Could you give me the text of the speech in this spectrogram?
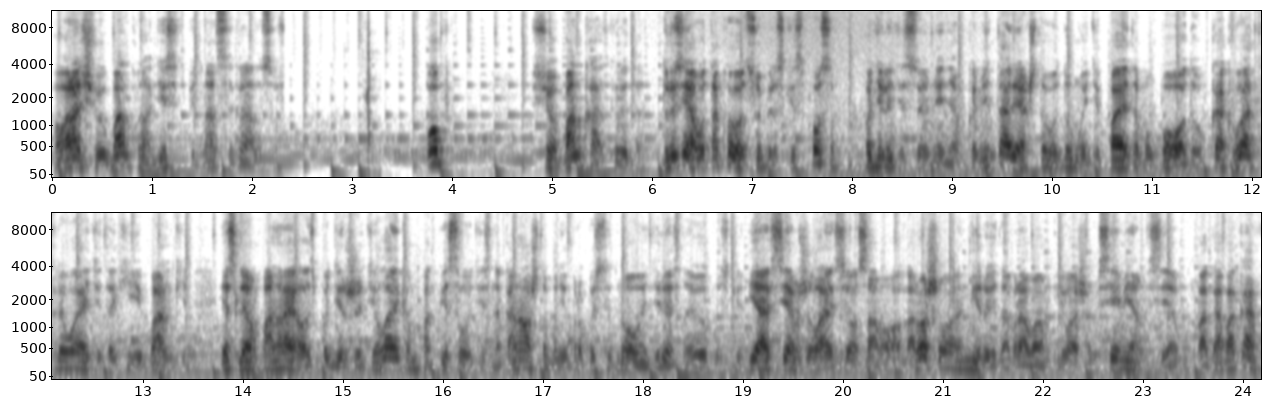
Поворачиваю банку на 10-15 градусов. Оп! Все, банка открыта. Друзья, вот такой вот суперский способ. Поделитесь своим мнением в комментариях, что вы думаете по этому поводу, как вы открываете такие банки. Если вам понравилось, поддержите лайком, подписывайтесь на канал, чтобы не пропустить новые интересные выпуски. Я всем желаю всего самого хорошего, мира и добра вам и вашим семьям. Всем пока-пока!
